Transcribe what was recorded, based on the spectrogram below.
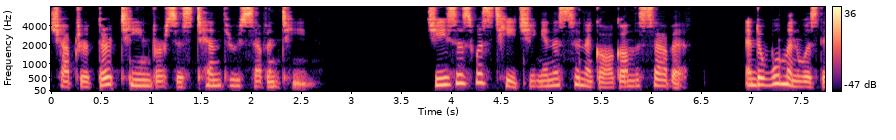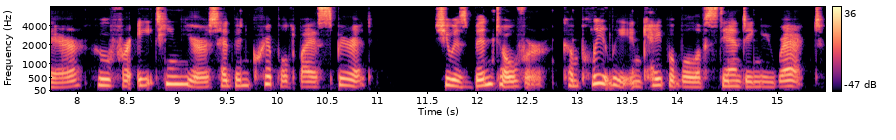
chapter 13, verses 10 through 17. Jesus was teaching in a synagogue on the Sabbath and a woman was there who for eighteen years had been crippled by a spirit. She was bent over, completely incapable of standing erect.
